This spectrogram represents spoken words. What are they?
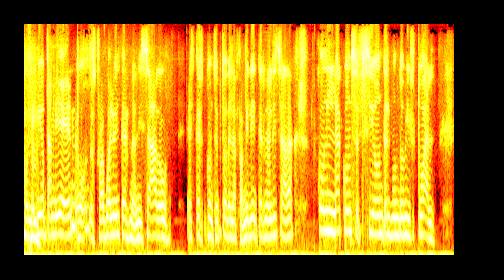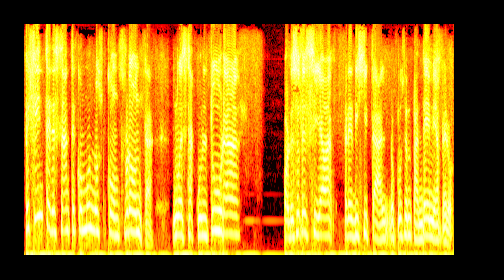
con el mío también, o nuestro abuelo internalizado, este concepto de la familia internalizada, con la concepción del mundo virtual. Ve qué interesante cómo nos confronta nuestra cultura, por eso decía predigital, lo puse en pandemia, pero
